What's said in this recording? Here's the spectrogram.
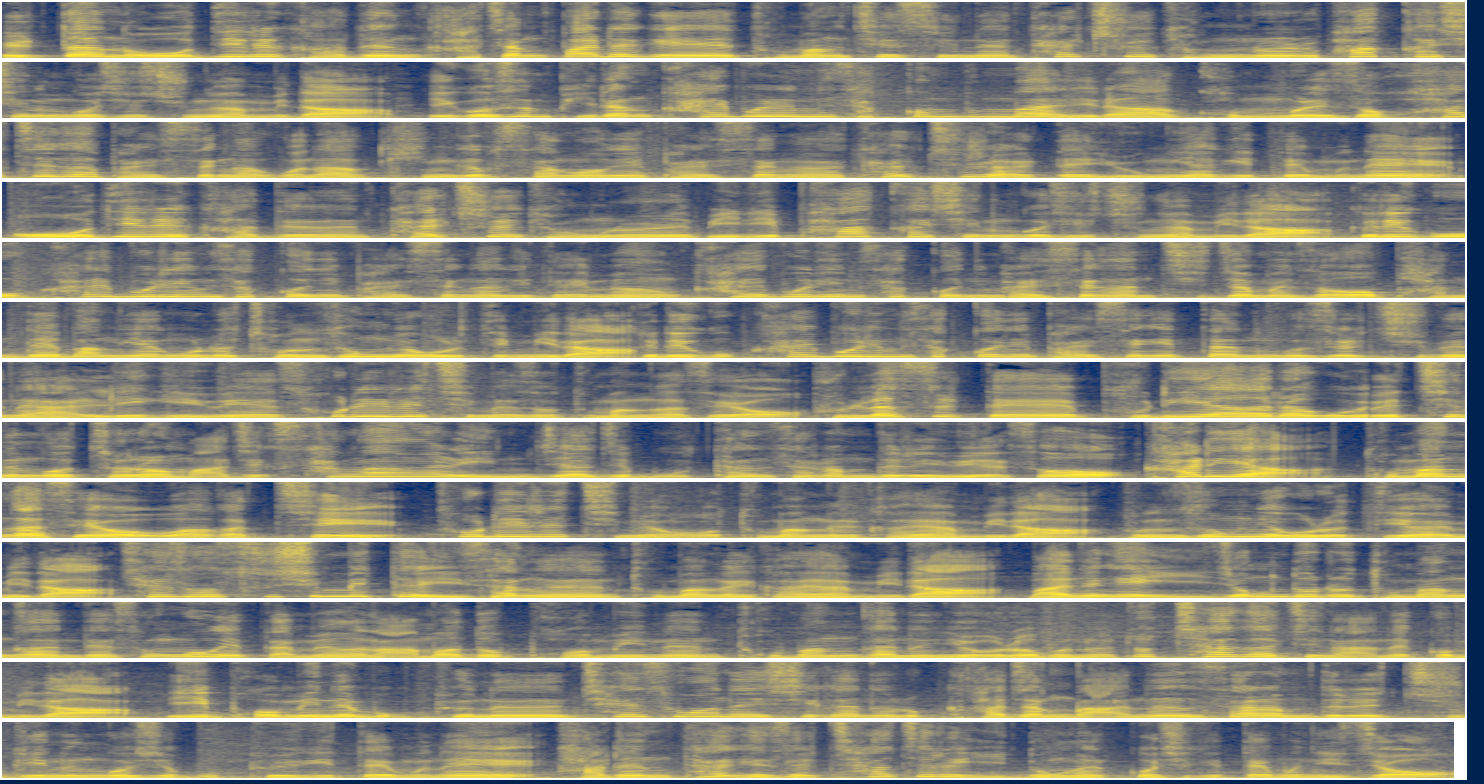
일단 어디를 가든 가장 빠르게 도망칠 수 있는 탈출 경로를 파악하시는 것이 중요합니다. 이것은 비단 칼부림 사건뿐만 아니라 건물에서 화재가 발생하거나 긴급 상황에 발생할 탈출을 할 때 용이하기 때문에 어디를 가든 탈출 경로를 미리 파악하시는 것이 중요합니다. 그리고 칼부림 사건이 발생 발생하게 되면 칼부림 사건이 발생한 지점에서 반대 방향으로 전속력으로 뜁니다. 그리고 칼부림 사건이 발생했다는 것을 주변에 알리기 위해 소리를 치면서 도망가세요. 불났을 때 불이야라고 외치는 것처럼 아직 상황을 인지하지 못한 사람들을 위해서 칼이야 도망가세요와 같이 소리를 치며 도망을 가야 합니다. 전속력으로 뛰어야 합니다. 최소 수십 미터 이상은 도망을 가야 합니다. 만약에 이 정도로 도망가는데 성공했다면 아마도 범인은 도망가는 여러분을 쫓아가진 않을 겁니다. 이 범인의 목표는 최소한의 시간으로 가장 많은 사람들을 죽이는 것이 목표이기 때문에 다른 타겟을 찾으러 이동할 것이기 때문이죠.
